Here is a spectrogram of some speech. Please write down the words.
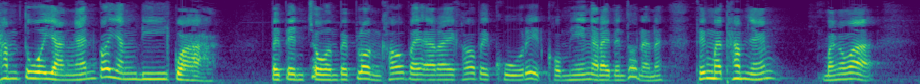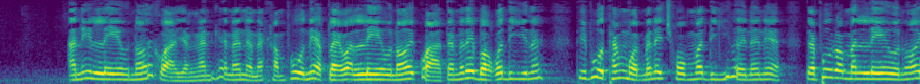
ทำตัวอย่างนั้นก็ยังดีกว่าไปเป็นโจรไปปล้นเขาไปอะไรเขาไปคูรีดข่มเหงอะไรเป็นต้นนะถึงมาทำอย่างนั้น หมายความว่า อันนี้เลวน้อยกว่าอย่างนั้นแค่นั้นนะคำพูดเนี่ยแปลว่าเลวน้อยกว่า แต่ไม่ได้บอกว่าดีนะที่พูดทั้งหมดไม่ได้ชมว่าดีเลยนะเนี่ย แต่พูดว่ามันเลวน้อย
